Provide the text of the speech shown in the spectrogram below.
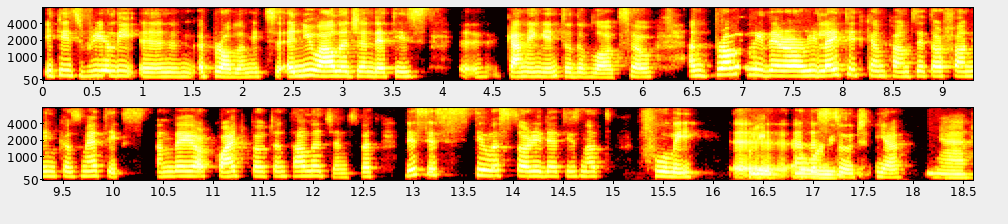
it is really um, a problem. It's a new allergen that is uh, coming into the block. So, and probably there are related compounds that are found in cosmetics, and they are quite potent allergens. But this is still a story that is not fully, uh, fully understood. Yeah. Yeah,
